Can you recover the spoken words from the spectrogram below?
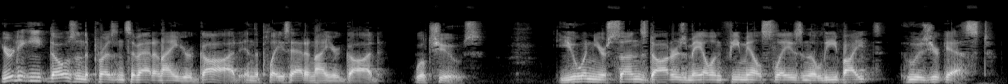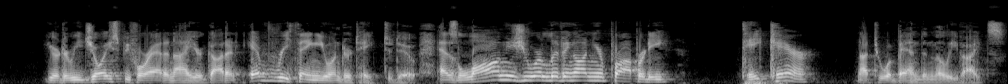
you're to eat those in the presence of Adonai your God, in the place Adonai your God will choose. You and your sons, daughters, male and female slaves, and the Levite, who is your guest. You're to rejoice before Adonai your God in everything you undertake to do. As long as you are living on your property, take care not to abandon the Levites.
